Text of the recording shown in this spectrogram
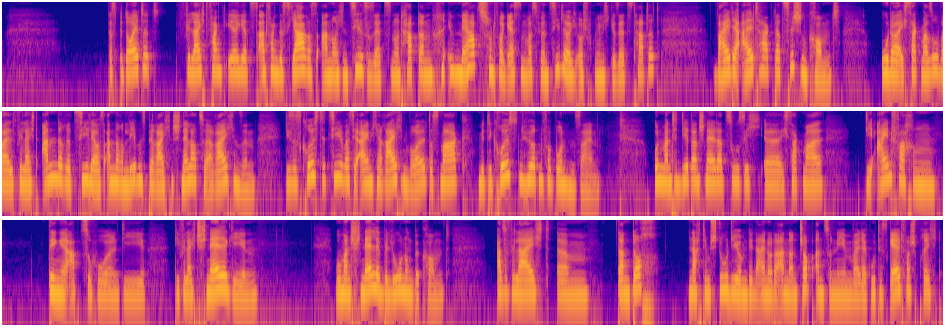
Das bedeutet, vielleicht fangt ihr jetzt Anfang des Jahres an, euch ein Ziel zu setzen und habt dann im März schon vergessen, was für ein Ziel ihr euch ursprünglich gesetzt hattet, weil der Alltag dazwischen kommt. Oder ich sag mal so, weil vielleicht andere Ziele aus anderen Lebensbereichen schneller zu erreichen sind. Dieses größte Ziel, was ihr eigentlich erreichen wollt, das mag mit den größten Hürden verbunden sein. Und man tendiert dann schnell dazu, sich, äh, ich sag mal, die einfachen Dinge abzuholen, die, die vielleicht schnell gehen, wo man schnelle Belohnung bekommt. Also vielleicht ähm, dann doch nach dem Studium den einen oder anderen Job anzunehmen, weil der gutes Geld verspricht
